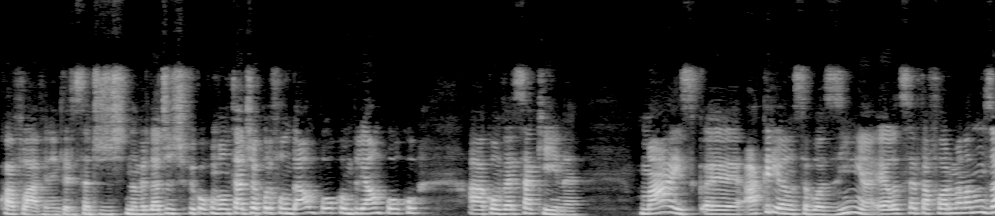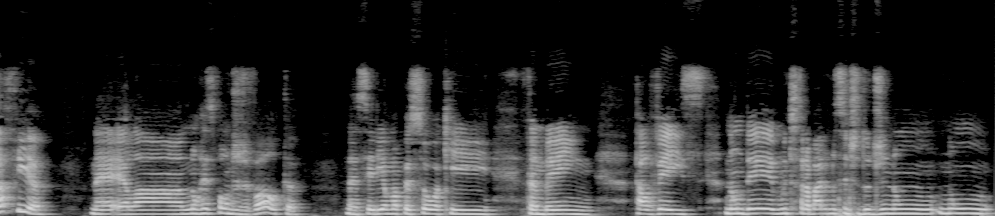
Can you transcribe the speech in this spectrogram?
com a Flávia, né? Interessante. A gente, na verdade, a gente ficou com vontade de aprofundar um pouco, ampliar um pouco a conversa aqui, né? Mas é, a criança boazinha, ela de certa forma, ela não desafia, né? Ela não responde de volta, né? Seria uma pessoa que também talvez não dê muito trabalho no sentido de não, não,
